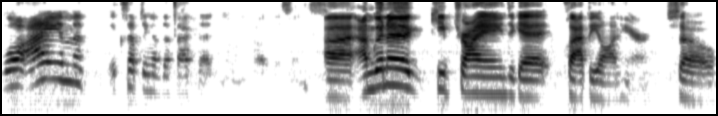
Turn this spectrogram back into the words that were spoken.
Well, I am accepting of the fact that no one probably listens. uh, i'm gonna keep trying to get clappy on here so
